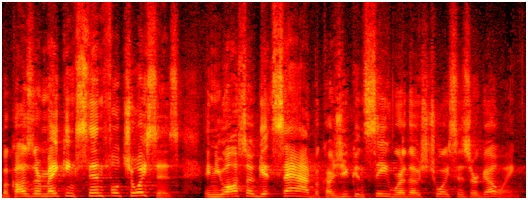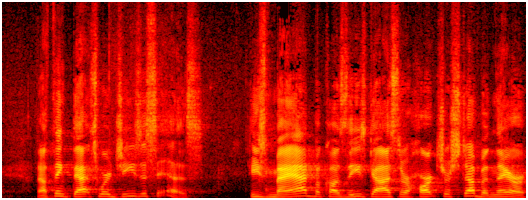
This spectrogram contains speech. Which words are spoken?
because they're making sinful choices. And you also get sad because you can see where those choices are going. And I think that's where Jesus is. He's mad because these guys, their hearts are stubborn. They are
